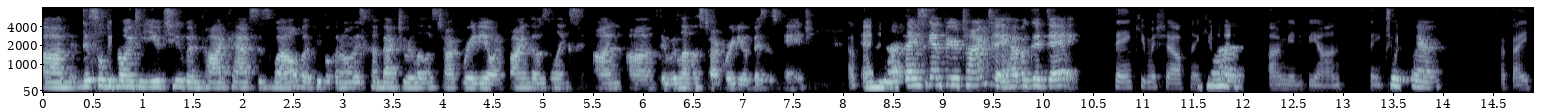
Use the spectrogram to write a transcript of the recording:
Um, this will be going to YouTube and podcasts as well, but people can always come back to Relentless Talk Radio and find those links on um, the Relentless Talk Radio business page. Okay. And uh, thanks again for your time today. Have a good day. Thank you, Michelle. Thank you for allowing me to be on. Thank you. Take care. Bye bye.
